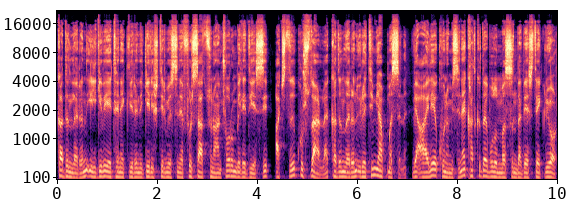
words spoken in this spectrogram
Kadınların ilgi ve yeteneklerini geliştirmesine fırsat sunan Çorum Belediyesi, açtığı kurslarla kadınların üretim yapmasını ve aile ekonomisine katkıda bulunmasında destekliyor.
